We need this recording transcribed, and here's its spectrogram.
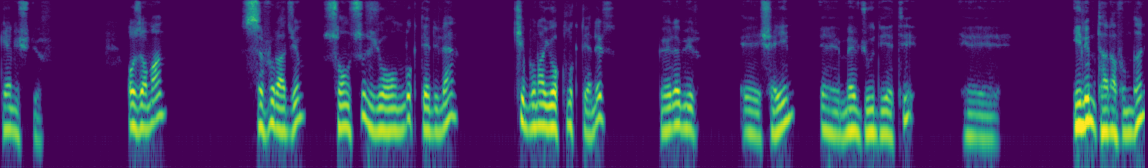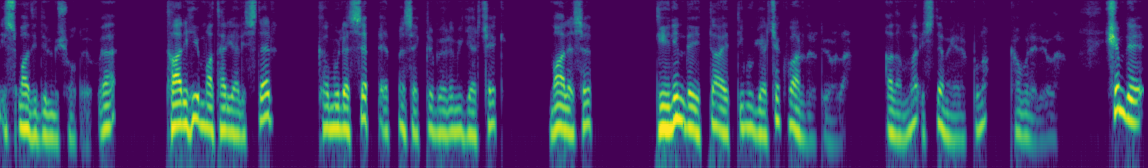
genişliyor. O zaman sıfır hacim, sonsuz yoğunluk denilen ki buna yokluk denir. Böyle bir e, şeyin e, mevcudiyeti e, ilim tarafından ispat edilmiş oluyor ve tarihi materyalistler kabul etsek etmesek de böyle bir gerçek maalesef dinin de iddia ettiği bu gerçek vardır diyorlar. Adamlar istemeyerek bunu kabul ediyorlar. Şimdi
